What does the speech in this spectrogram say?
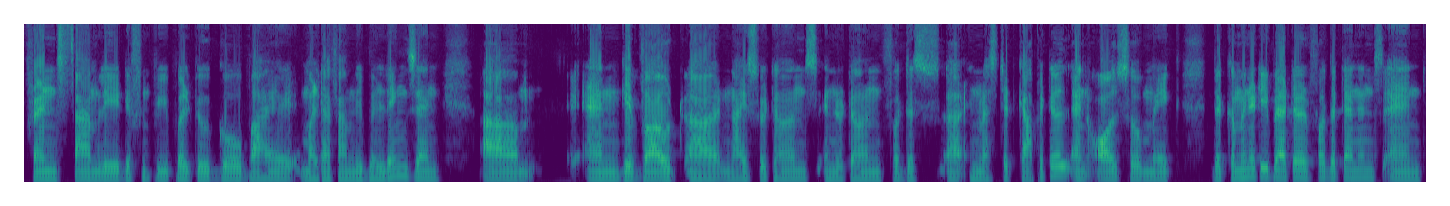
friends family different people to go buy multifamily buildings and um, and give out uh, nice returns in return for this uh, invested capital and also make the community better for the tenants and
